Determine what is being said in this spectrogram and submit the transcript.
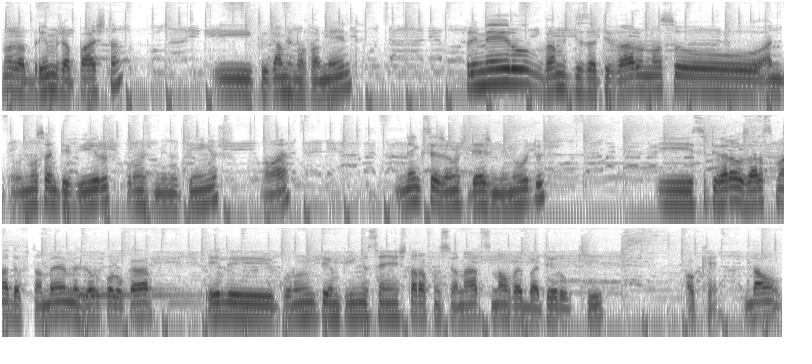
nós abrimos a pasta e clicamos novamente Primeiro vamos desativar o nosso, o nosso antivírus por uns minutinhos, não é? Nem que sejam uns 10 minutos. E se tiver a usar SMADAF também é melhor colocar ele por um tempinho sem estar a funcionar, senão vai bater o key. Ok, então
